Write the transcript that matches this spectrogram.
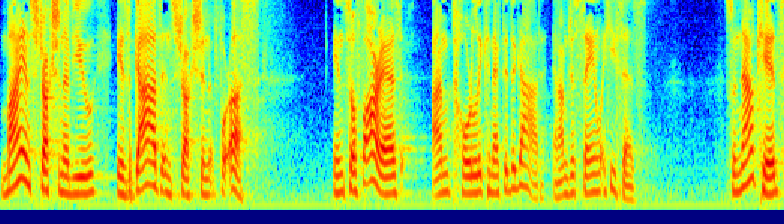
My instruction of you is God's instruction for us, insofar as I'm totally connected to God and I'm just saying what He says. So now, kids,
